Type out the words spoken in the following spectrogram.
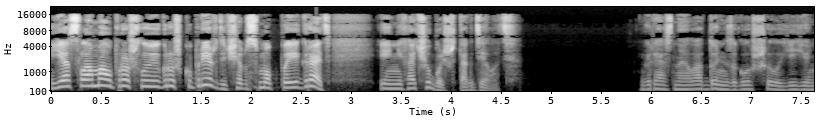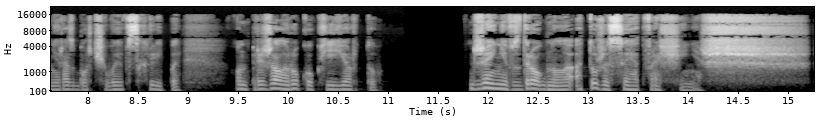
«Я сломал прошлую игрушку прежде, чем смог поиграть, и не хочу больше так делать». Грязная ладонь заглушила ее неразборчивые всхлипы. Он прижал руку к ее рту. Дженни вздрогнула от ужаса и отвращения. Шш.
